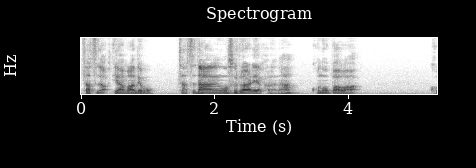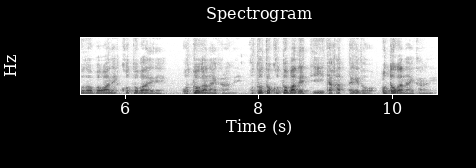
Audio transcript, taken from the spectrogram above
雑談、いや、まあでも、雑談をするあれやからな。この場は。この場はね、言葉でね、音がないからね。音と言葉でって言いたかったけど、音がないからね。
